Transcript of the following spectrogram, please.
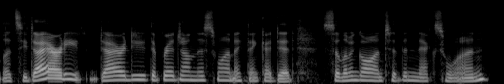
let's see. Did I already did I already do the bridge on this one? I think I did. So let me go on to the next one.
